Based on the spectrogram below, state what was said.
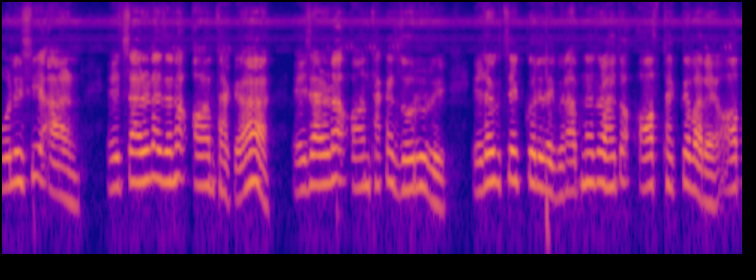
পলিসি আর্ন এই চারোটা যেন অন থাকে হ্যাঁ এই চারোটা অন থাকা জরুরি। এটাও চেক করে দেখবেন। আপনাদের হয়তো অফ থাকতে পারে। অফ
